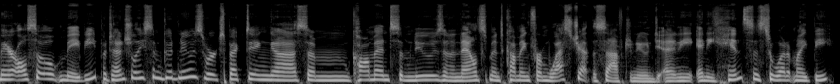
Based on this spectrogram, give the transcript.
Mayor, also maybe potentially some good news. We're expecting uh, some comments, some news, and announcement coming from WestJet this afternoon. Any any hints as to what it might be?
